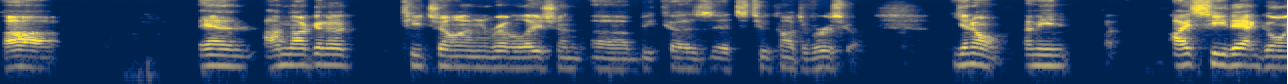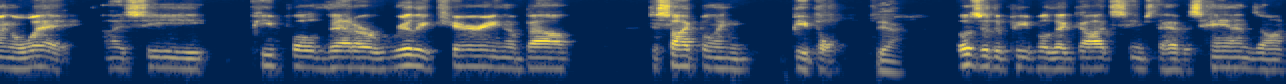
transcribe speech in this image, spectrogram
Uh, and I'm not going to teach on Revelation uh, because it's too controversial. You know, I mean, I see that going away. I see people that are really caring about discipling people yeah. Those are the people that God seems to have his hands on.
